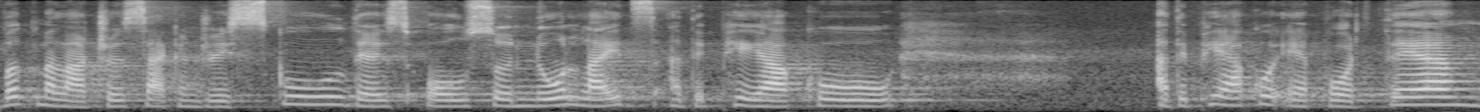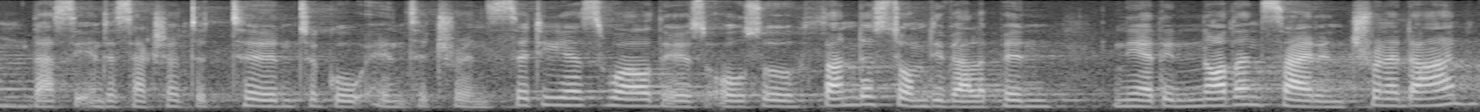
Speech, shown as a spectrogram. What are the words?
Burke Secondary School. There's also no lights at the Piarco at the Piarco Airport there, that's the intersection to turn to go into Trin City as well. There's also thunderstorm developing near the northern side in Trinidad.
